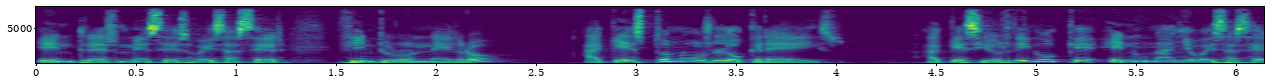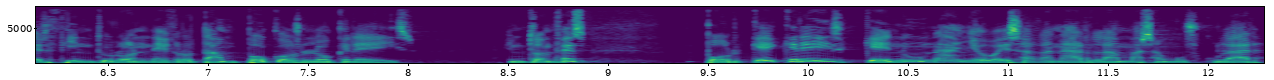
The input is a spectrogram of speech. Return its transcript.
en tres meses vais a ser cinturón negro? ¿A que esto no os lo creéis? ¿A que si os digo que en un año vais a ser cinturón negro tampoco os lo creéis? Entonces, ¿por qué creéis que en un año vais a ganar la masa muscular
